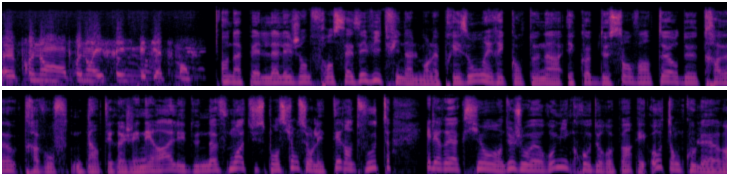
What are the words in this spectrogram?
euh, prenant, prenant effet immédiatement. En appel, la légende française évite finalement la prison. Éric Cantona écope de 120 heures de travaux, travaux d'intérêt général et de 9 mois de suspension sur les terrains de foot. Et les réactions du joueur au micro d'Europe 1 est haute en couleur.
